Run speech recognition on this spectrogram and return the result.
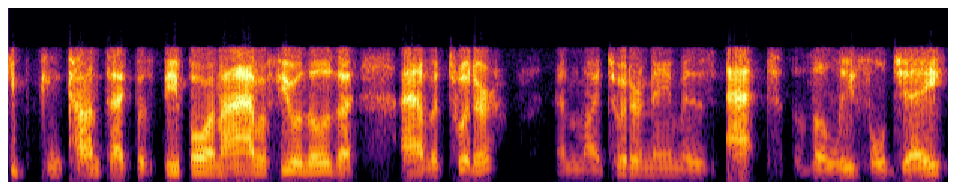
keep in contact with people. And I have a few of those. I, I have a Twitter, and my Twitter name is at the Lethal J,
